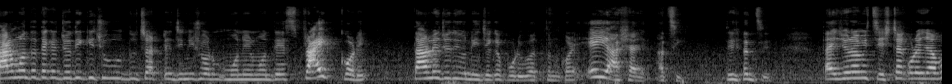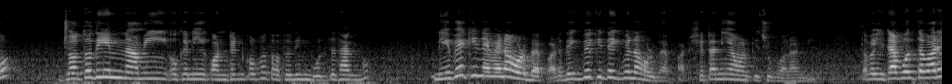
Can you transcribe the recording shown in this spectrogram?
তার মধ্যে থেকে যদি কিছু দু চারটে জিনিস ওর মনের মধ্যে স্ট্রাইক করে, তাহলে যদি ও নিজেকে পরিবর্তন করে, এই আশায় আছি, ঠিক আছে? তাই জন্য আমি চেষ্টা করে যাব। যতদিন আমি ওকে নিয়ে কন্টেন্ট করব, ততদিন বলতে থাকব। নেবে কি নেবে না ওর ব্যাপার, দেখবে কি দেখবে না ওর ব্যাপার, সেটা নিয়ে আমার কিছু বলার নেই। তবে এটা বলতে পারি,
